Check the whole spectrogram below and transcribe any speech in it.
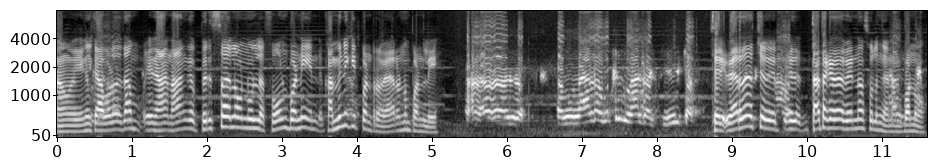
நான் எங்களுக்கு அவ்வளவுதான் நாங்க பெருசாலாம் ஒன்றும் இல்லை. ஃபோன் பண்ணி கம்யூனிகேட் பண்றோம் வேற ஒன்றும் பண்ணலையே. சரி வேற ஏதாச்சும் தாத்தாக்கு ஏதாவது வேணும்னா சொல்லுங்க நம்ம பண்ணுவோம்.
